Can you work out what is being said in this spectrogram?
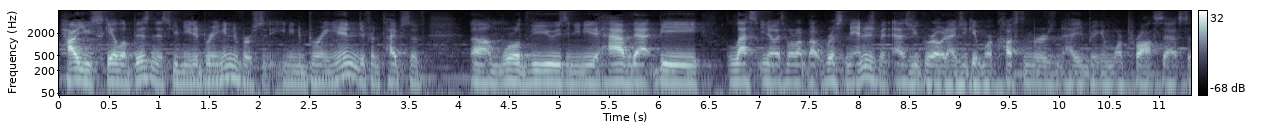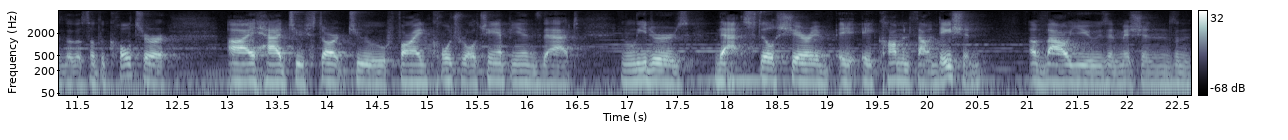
how you scale a business you need to bring in diversity. You need to bring in different types of um, worldviews and you need to have that be less you know it's more about risk management as you grow and as you get more customers and how you bring in more process and so the, culture i had to start to find cultural champions that and leaders that still share a, a, a common foundation of values and missions and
